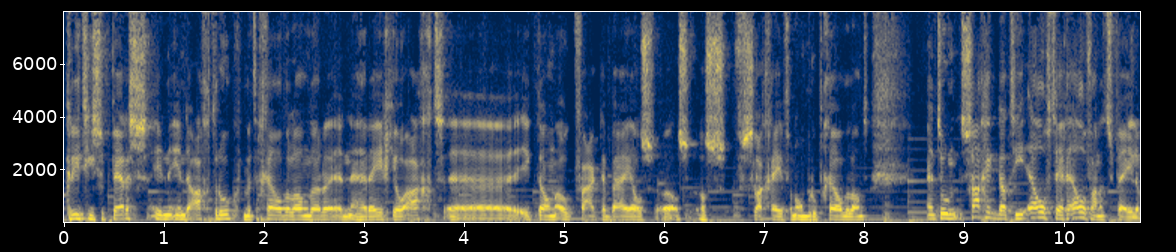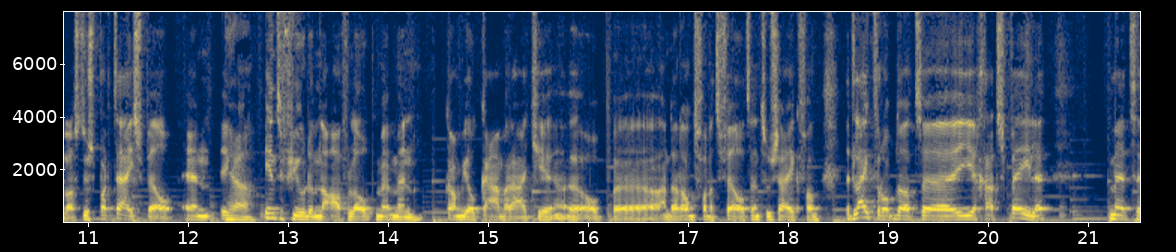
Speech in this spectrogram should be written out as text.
kritische pers in, in de Achterhoek met de Gelderlander en, en Regio 8. Uh, ik dan ook vaak daarbij als, als, als verslaggever van Omroep Gelderland. En toen zag ik dat hij 11 tegen 11 aan het spelen was, dus partijspel. En ik ja. interviewde hem na afloop met mijn cameo-cameraatje uh, op, uh, aan de rand van het veld. En toen zei ik van, het lijkt erop dat je gaat spelen met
